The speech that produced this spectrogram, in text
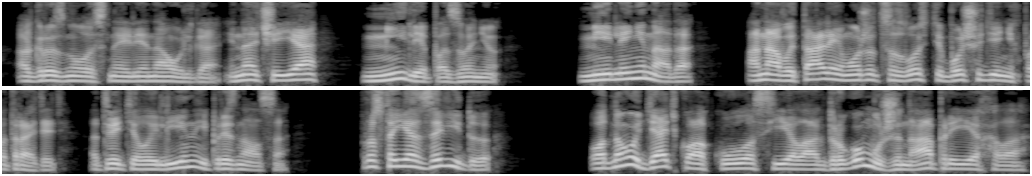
— огрызнулась на Елена Ольга, «иначе я Миле позвоню». «Миле не надо. Она в Италии может со злости больше денег потратить», — ответил Ильин и признался. «Просто я завидую. У одного дядьку акула съела, а к другому жена приехала».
